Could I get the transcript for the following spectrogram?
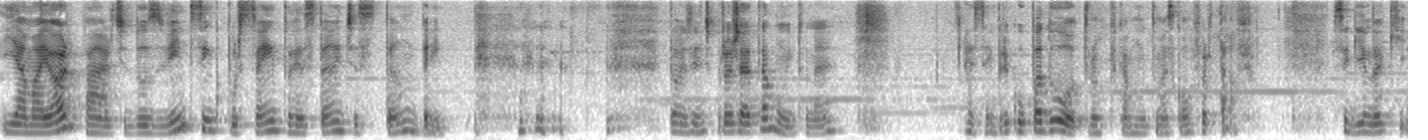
e a maior parte dos 25% restantes também. então a gente projeta muito, né? É sempre culpa do outro, fica muito mais confortável. Seguindo aqui.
